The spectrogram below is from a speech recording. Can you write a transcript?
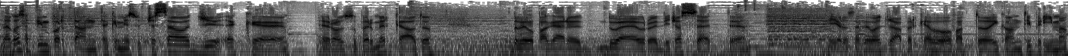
La cosa più importante che mi è successa oggi è che ero al supermercato, dovevo pagare 2,17 euro e io lo sapevo già perché avevo fatto i conti prima.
